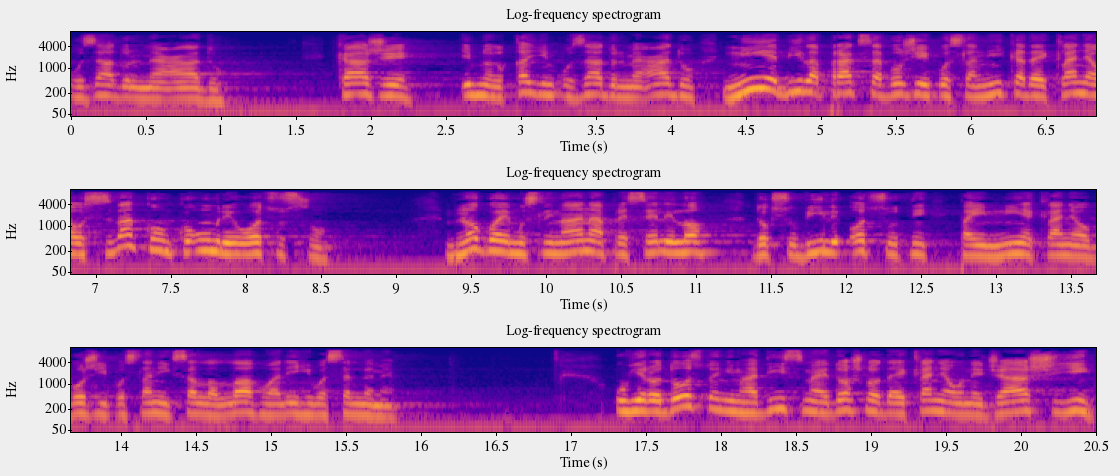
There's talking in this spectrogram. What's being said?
u Zadul Ma'adu. Kaže Ibn al-Qayyim u Zadul Me'adu, nije bila praksa Božijeg poslanika da je klanjao svakom ko umri u odsustvu. Mnogo je muslimana preselilo dok su bili odsutni, pa im nije klanjao Božiji poslanik sallallahu alaihi wasallame. U vjerodostojnim hadisima je došlo da je klanjao Neđašiji,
